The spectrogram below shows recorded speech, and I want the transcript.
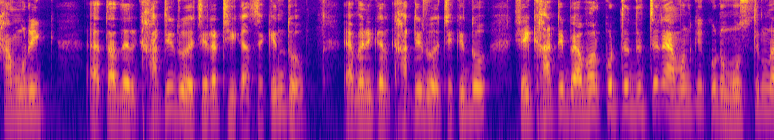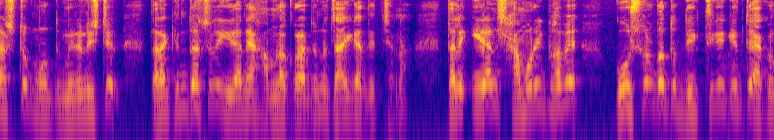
সামরিক তাদের ঘাঁটি রয়েছে, এটা ঠিক আছে, কিন্তু আমেরিকার ঘাঁটি রয়েছে, কিন্তু সেই ঘাঁটি ব্যবহার করতে দিচ্ছে না, এমনকি কোনো মুসলিম রাষ্ট্র মিডল ইস্টের, তারা কিন্তু আসলে ইরানে হামলা করার জন্য জায়গা দিচ্ছে না। তাহলে ইরান সামরিকভাবে কৌশলগত দিক থেকে কিন্তু এখন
